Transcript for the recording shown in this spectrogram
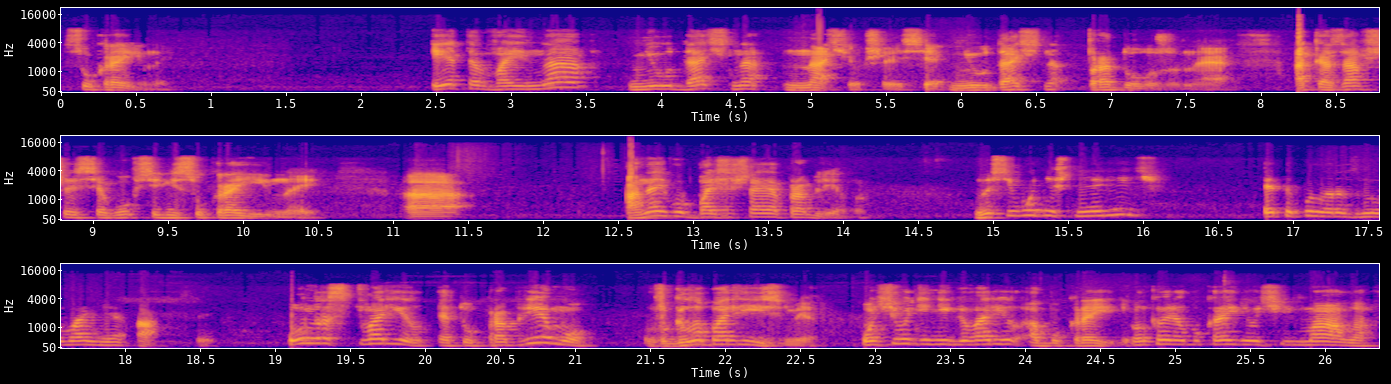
с Украиной. И эта война неудачно начавшаяся, неудачно продолженная, оказавшаяся вовсе не с Украиной, а, она его большая проблема. Но сегодняшняя речь – это было размывание акций. Он растворил эту проблему в глобализме. Он сегодня не говорил об Украине. Он говорил об Украине очень мало,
